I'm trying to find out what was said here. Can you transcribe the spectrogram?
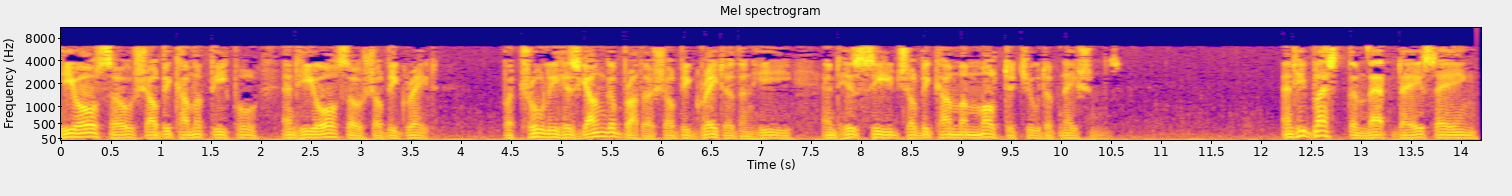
He also shall become a people, and he also shall be great. But truly his younger brother shall be greater than he, and his seed shall become a multitude of nations. And he blessed them that day, saying,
